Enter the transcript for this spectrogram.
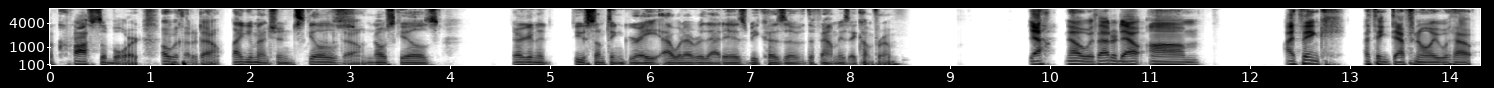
across the board. Oh, without a doubt. Like you mentioned, skills, no skills, they're gonna do something great at whatever that is because of the families they come from. Yeah, no, without a doubt. Um, I think I think definitely without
